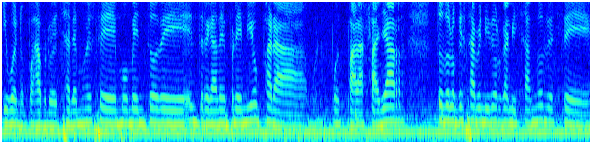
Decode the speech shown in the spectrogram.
y bueno pues aprovecharemos ese momento de entrega de premios para bueno pues para fallar todo lo que se ha venido organizando desde,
